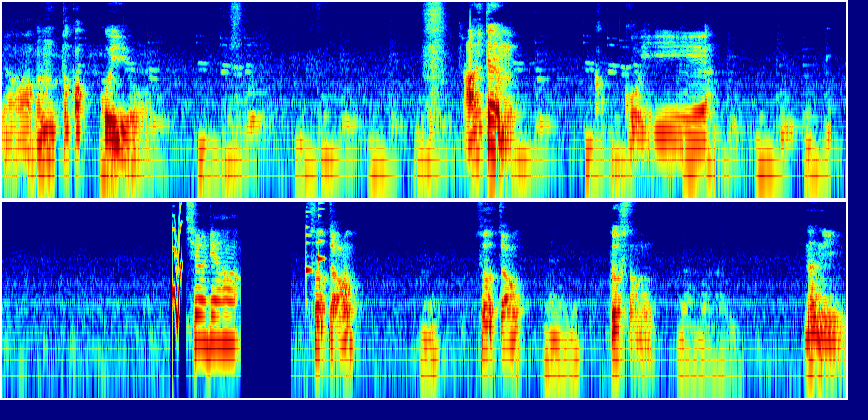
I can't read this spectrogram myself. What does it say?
いやー、ほんとかっこいいよ。会いたいもん。かっこいい。終了しょうちゃん？しょうちゃん？何どうしたの？何？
